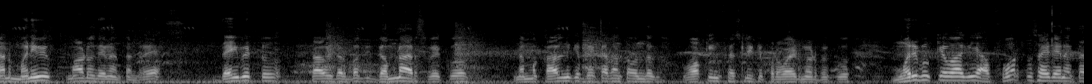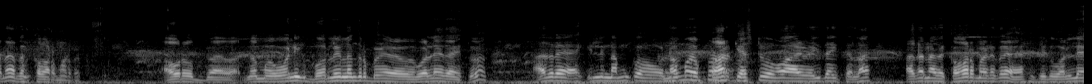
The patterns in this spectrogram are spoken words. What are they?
ನಾನು ಮನವಿ ಮಾಡೋದೇನಂತಂದರೆ, ದಯವಿಟ್ಟು ತಾವು ಇದರ ಬಗ್ಗೆ ಗಮನ ಹರಿಸ್ಬೇಕು. ನಮ್ಮ ಕಾಲನಿಗೆ ಬೇಕಾದಂಥ ಒಂದು ವಾಕಿಂಗ್ ಫೆಸಿಲಿಟಿ ಪ್ರೊವೈಡ್ ಮಾಡಬೇಕು. ಮರಿ ಮುಖ್ಯವಾಗಿ ಆ ಫೋರ್ತ್ ಸೈಡ್ ಏನೈತಲ್ಲ ಅದನ್ನು ಕವರ್ ಮಾಡಬೇಕು. ಅವರು ನಮ್ಮ ಓಣಿಗೆ ಬರಲಿಲ್ಲ ಅಂದ್ರೆ ಒಳ್ಳೆಯದಾಯಿತು ಆದರೆ ಇಲ್ಲಿ ನಮ್ಗೆ ನಮ್ಮ ಪಾರ್ಕ್ ಎಷ್ಟು ವಾ- ಇದೈತಲ್ಲ ಅದನ್ನು ಅದು ಕವರ್ ಮಾಡಿದರೆ ಇದು ಒಳ್ಳೆ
